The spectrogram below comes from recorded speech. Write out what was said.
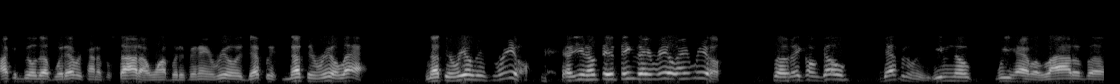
I can build up whatever kind of facade I want, but if it ain't real, it definitely nothing real lasts. Nothing real is real. you know, things ain't real ain't real. So they're gonna go definitely, even though we have a lot of uh,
